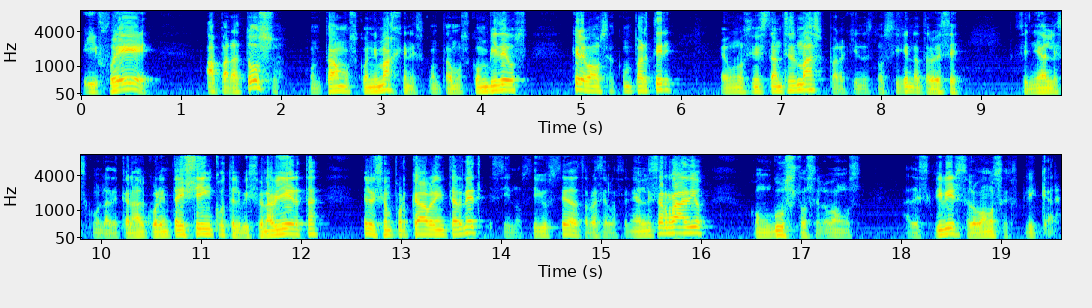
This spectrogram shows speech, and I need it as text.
y fue aparatoso. Contamos con imágenes, contamos con videos que le vamos a compartir en unos instantes más para quienes nos siguen a través de señales como la de Canal 45, televisión abierta, televisión por cable, internet. Si nos sigue usted a través de las señales de radio, con gusto se lo vamos a describir, se lo vamos a explicar.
